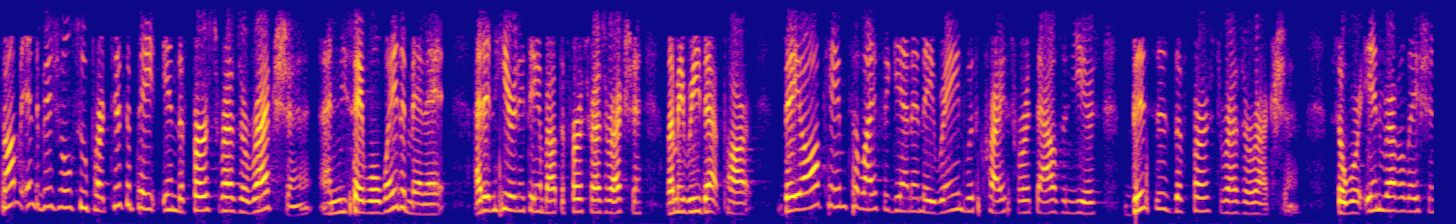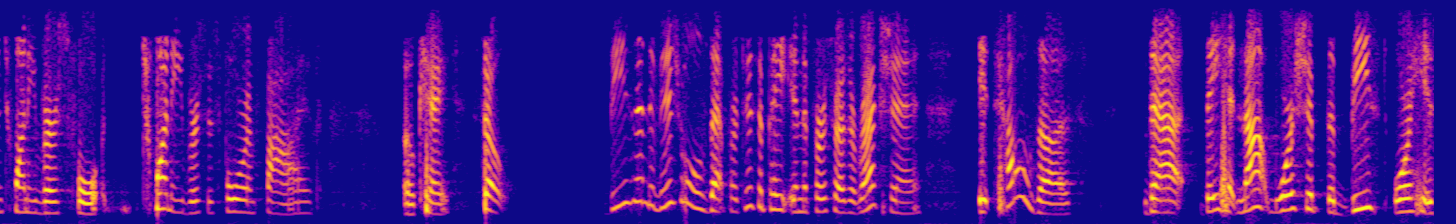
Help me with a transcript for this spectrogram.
some individuals who participate in the first resurrection, and you say, well, wait a minute, I didn't hear anything about the first resurrection. Let me read that part. They all came to life again and they reigned with Christ for a thousand years. This is the first resurrection. So we're in Revelation 20, verse 4, 20 verses 4 and 5. Okay, so these individuals that participate in the first resurrection, it tells us that they had not worshipped the beast or his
